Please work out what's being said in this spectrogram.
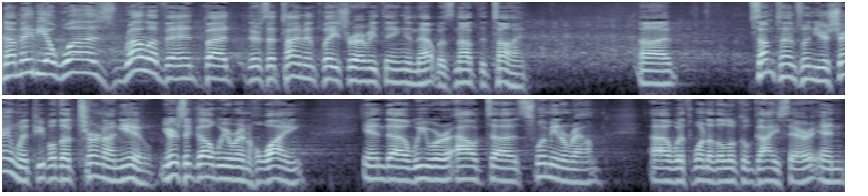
Now, maybe it was relevant, but there's a time and place for everything, and that was not the time. Uh, sometimes when you're sharing with people, they'll turn on you. Years ago, we were in Hawaii, and uh, we were out uh, swimming around uh, with one of the local guys there, and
